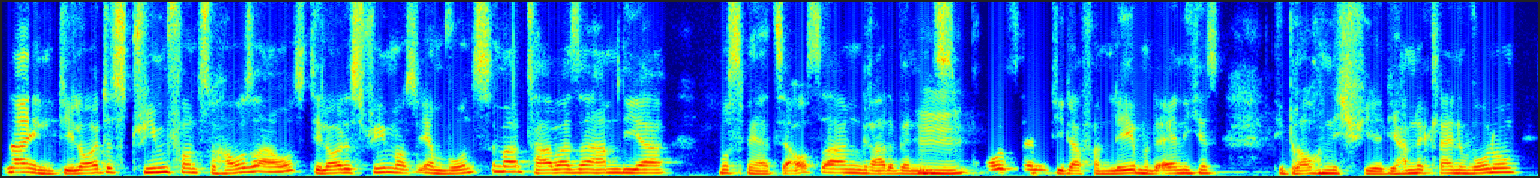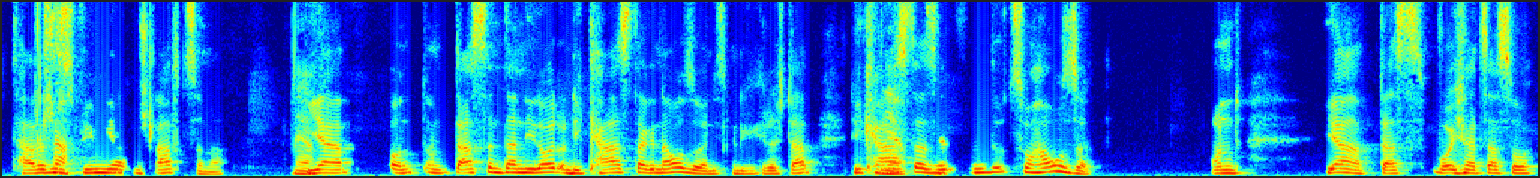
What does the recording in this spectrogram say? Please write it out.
Nein, die Leute streamen von zu Hause aus, die Leute streamen aus ihrem Wohnzimmer. Teilweise haben die ja, muss man jetzt ja auch sagen, gerade wenn es Mhm. Pros sind, die davon leben und ähnliches, die brauchen nicht viel. Die haben eine kleine Wohnung, teilweise Klar. streamen die aus dem Schlafzimmer. Ja. Ja, und, und das sind dann die Leute, und die Caster genauso, wenn ich es mitgekriegt habe. Die Caster sitzen zu Hause. Und ja, das, wo ich halt sage, so,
